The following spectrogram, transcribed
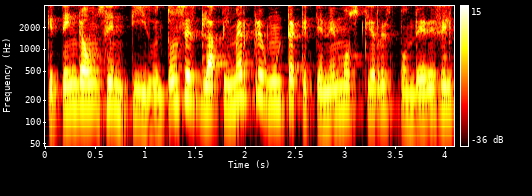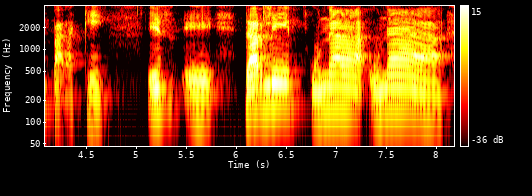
que tenga un sentido. Entonces, la primera pregunta que tenemos que responder es el para qué es eh, darle una, una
